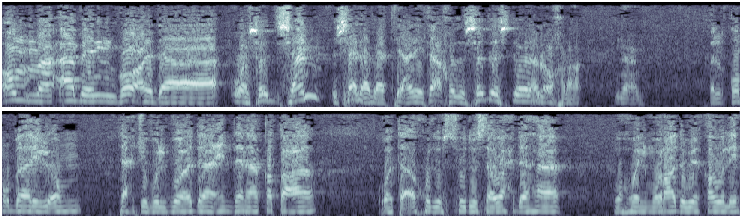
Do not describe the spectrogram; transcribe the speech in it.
أم أب بعدا وسدسا سلبت يعني تأخذ السدس دون الأخرى. نعم. فالقربى للأم تحجب البعد عندنا قطعا وتأخذ السدس وحدها وهو المراد بقوله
